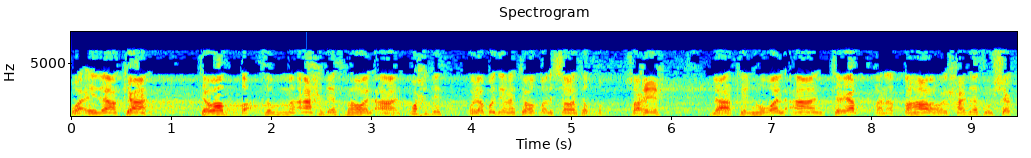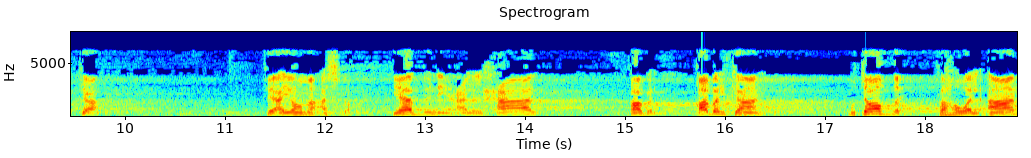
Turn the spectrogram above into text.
وإذا كان توضأ ثم أحدث فهو الآن محدث ولا بد أن يتوضأ لصلاة الظهر. صحيح؟ لكن هو الآن تيقن الطهارة والحدث وشك في أيهما أسبق. يبني على الحال قبل. قبل كان متوضئ فهو الآن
